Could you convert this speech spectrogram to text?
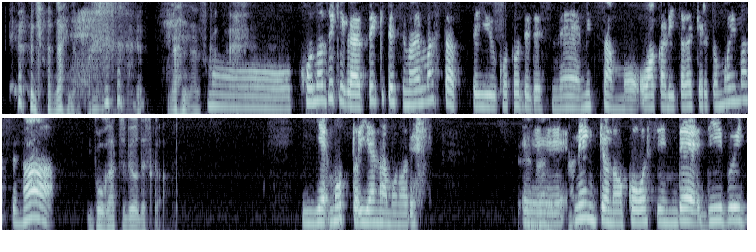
じゃないの？何なんですか？もう、この時期がやってきてしまいましたっていうことでですね、みつさんもお分かりいただけると思いますが、5月病ですか？いいえ、もっと嫌なものです。え何ー、免許の更新で DV、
